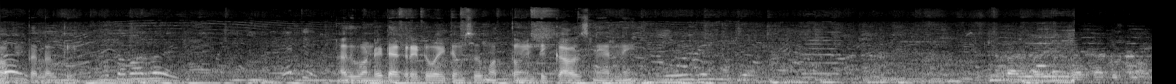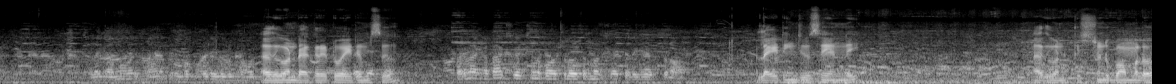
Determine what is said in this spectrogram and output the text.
పాపం పిల్లలకి. అదిగోండి డెకరేటివ్ ఐటమ్స్ మొత్తం ఇంటికి కావాల్సినవి అన్నీ. అదిగోండి డెకరేటివ్ ఐటమ్స్ తెలియజేస్తున్నాం లైటింగ్ చూసేయండి. అదిగోండి కృష్ణుడి బొమ్మలు.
